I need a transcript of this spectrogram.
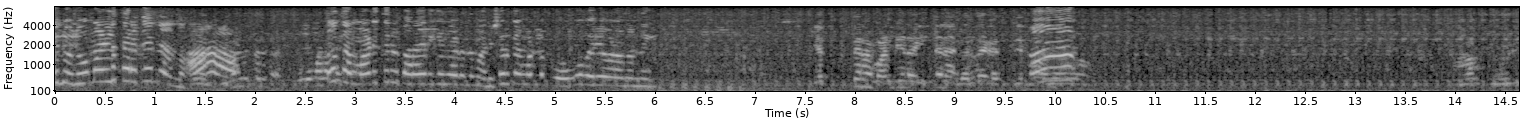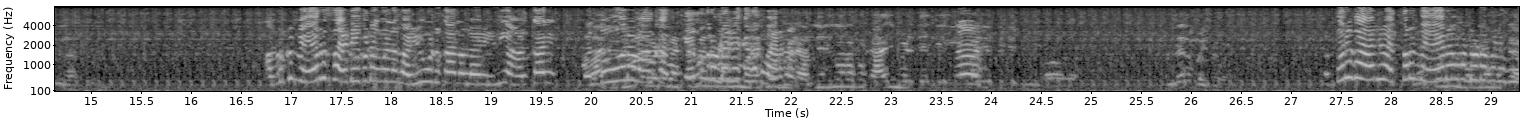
ഇത് ലുലുമാളിൽ തിരക്ക് തന്നെയാണോ അതോ തമ്മാടിത്തര പറയാതിരിക്കുന്നിടന്ന് മനുഷ്യർക്ക് അങ്ങോട്ട് പോകുക വരുവാണെന്നുണ്ടെങ്കിൽ എത്ര വണ്ടിയുടെ ഇന്ധന വെറുതെ. അവർക്ക് വേറെ സൈഡിൽ കൂടെ അങ്ങനെ കഴിവ് കൊടുക്കാനുള്ള ഈ ആൾക്കാർ എന്തോരം ആൾക്കാർ കേരളത്തിലുള്ളവരൊക്കെ വരണം. കാര്യം. എത്ര നേരം കൊണ്ടോടെ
